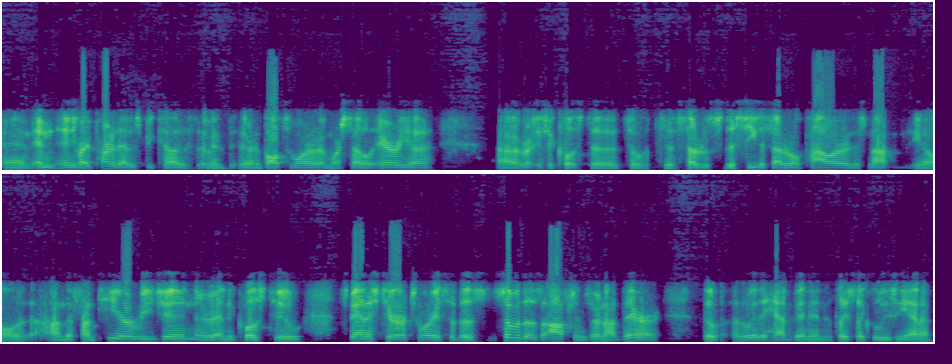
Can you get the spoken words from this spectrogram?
and and and you're right. Part of that is because I mean they're in Baltimore, a more settled area. Uh, is it close to to, to federal, the seat of federal power? There's not you know on the frontier region or any close to Spanish territory. So those some of those options are not there the, the way they had been in a place like Louisiana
